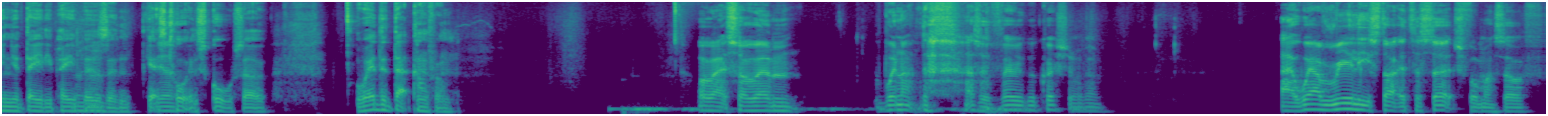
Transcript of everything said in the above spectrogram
in your daily papers and gets Yeah. taught in school. So, where did that come from? All right, so um, when I that's a very good question. Man. Uh, where I really started to search for myself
